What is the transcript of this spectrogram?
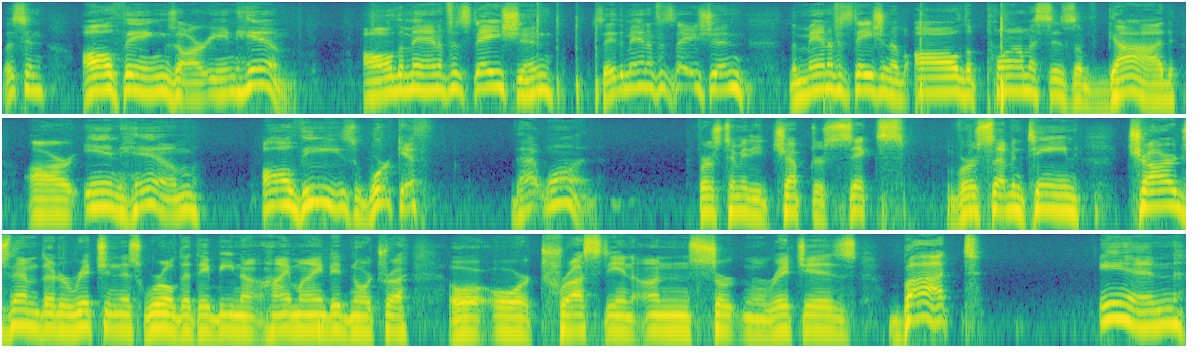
listen all things are in him. All the manifestation say the manifestation the manifestation of all the promises of God are in him. All these worketh that one. First Timothy chapter 6 verse 17 charge them that are rich in this world that they be not high-minded nor tr or, or trust in uncertain riches but in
